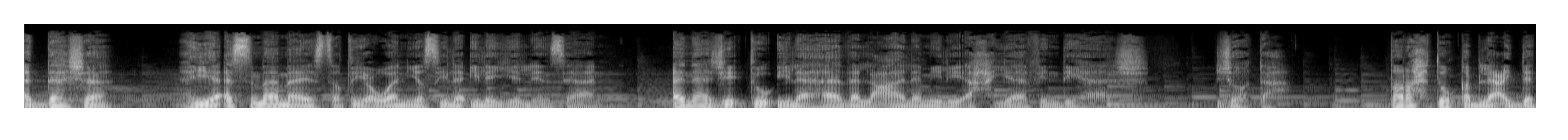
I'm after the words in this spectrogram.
الدهشة هي أسمى ما يستطيع أن يصل إليه الإنسان. أنا جئت إلى هذا العالم لاحيا في اندهاش جوتا. طرحت قبل عدة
